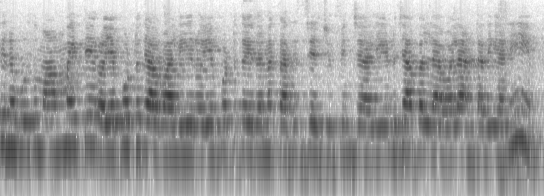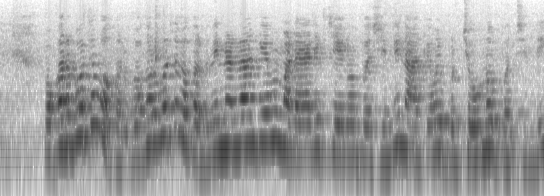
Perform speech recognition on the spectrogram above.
తినకూడదు. మా అమ్మ అయితే రొయ్య పొట్టు తేవాలి రొయ్య పొట్టుతో ఏదైనా కర్రీ చేసి చూపించాలి ఎండు చేపలు తేవాలి అంటది కానీ ఒకరు పోతే ఒకరు ఒకరు పోతే ఒకరు. నిన్నదానికేమో మా డాడీకి చేయి నొప్పి వచ్చింది నాకేమో ఇప్పుడు చెవు నొప్పి వచ్చింది.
